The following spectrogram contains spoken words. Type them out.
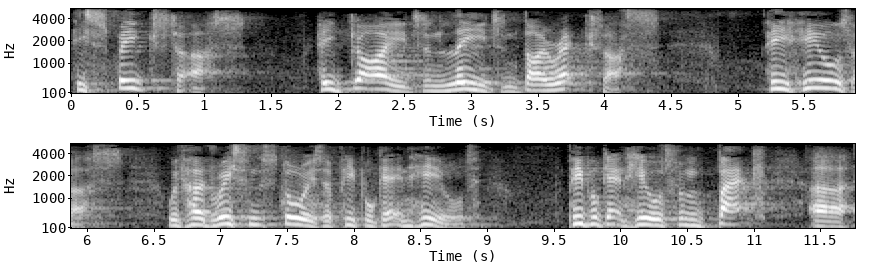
He speaks to us, He guides and leads and directs us, He heals us. We've heard recent stories of people getting healed, people getting healed from back. Uh,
